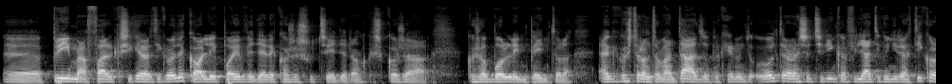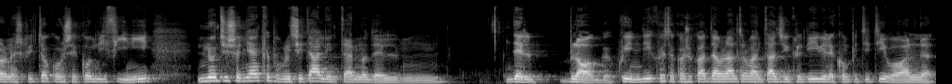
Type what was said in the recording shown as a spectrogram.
eh, prima far sì che l'articolo decolli e poi vedere cosa succede, no? cosa, cosa, bolle in pentola. E anche questo è un altro vantaggio perché non, oltre a non esserci link affiliati, quindi l'articolo non è scritto con secondi fini, non ci sono neanche pubblicità all'interno del, del blog. Quindi questa cosa qua dà un altro vantaggio incredibile, competitivo al,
